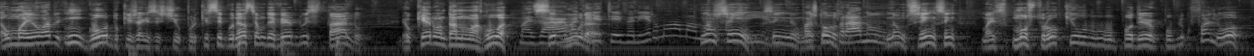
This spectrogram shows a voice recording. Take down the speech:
é o maior engodo que já existiu, porque segurança é um dever do Estado. Eu quero andar numa rua Mas a segura. arma que ele teve ali era uma, uma Não, sim, machadinha. sim. Não, Pode tô- comprar no... Não, sim, sim. Mas mostrou que o, o poder público falhou.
